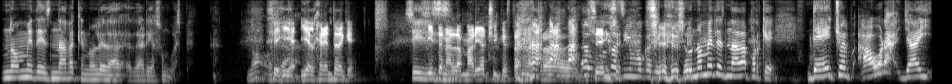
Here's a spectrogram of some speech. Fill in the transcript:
no me des nada que no le da, darías un huésped. ¿no? O sí, sea, y, el gerente de que sí, quiten sí, a la mariachi que está en la entrada. Sí, un poco sí, un poco sí. No me des nada porque, de hecho, ahora ya hay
